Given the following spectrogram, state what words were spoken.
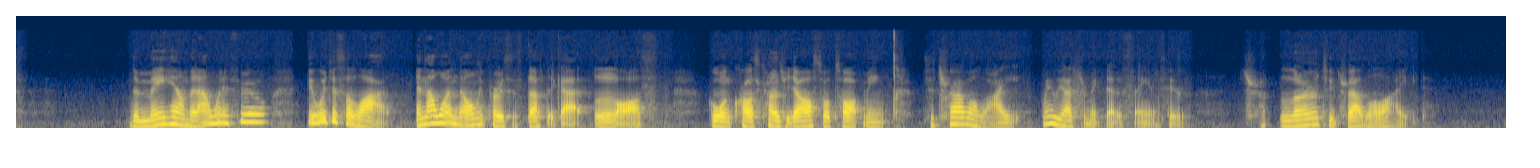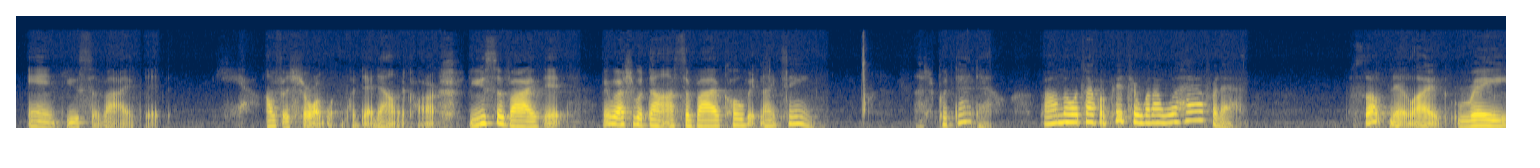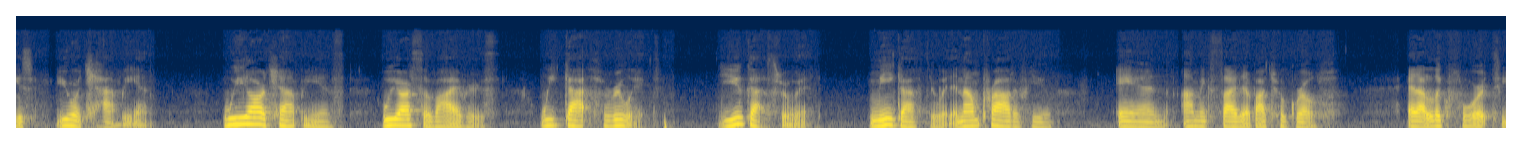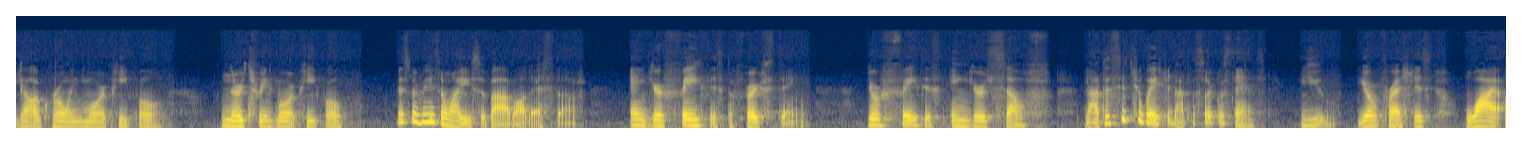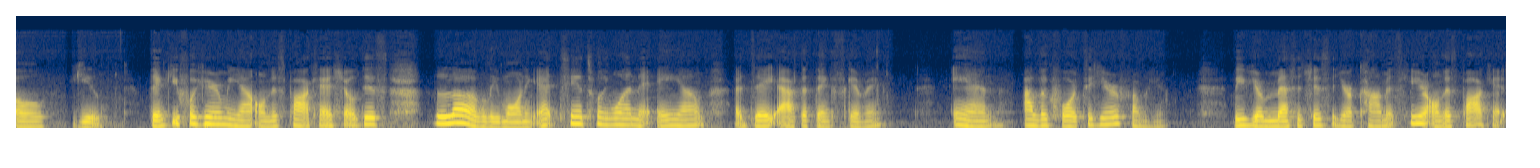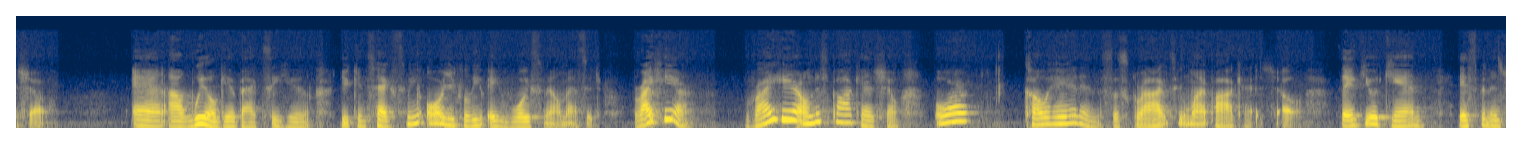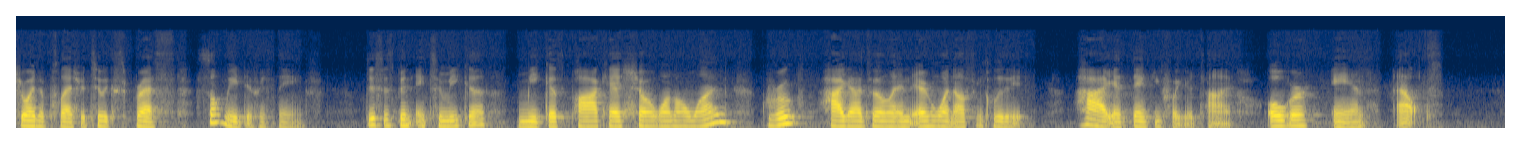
the mayhem that I went through, it was just a lot. And I wasn't the only person stuff that got lost going cross country. They also taught me to travel light. Maybe I should make that a saying too. Tra- learn to travel light, and you survived it. Yeah, I'm for sure I'm gonna put that down in the car. You survived it. Maybe I should put down I survived COVID 19. I should put that down. But I don't know what type of picture what I would have for that. Something like raise you're a champion. We are champions. We are survivors. We got through it. You got through it. Me got through it. And I'm proud of you. And I'm excited about your growth. And I look forward to y'all growing more people, nurturing more people. There's a reason why you survive all that stuff. And your faith is the first thing. Your faith is in yourself, not the situation, not the circumstance. You, your precious Y O U. Thank you for hearing me out on this podcast show this lovely morning at 10:21 a.m. a day after Thanksgiving. And I look forward to hearing from you. Leave your messages and your comments here on this podcast show. And I will get back to you. You can text me or you can leave a voicemail message right here, right here on this podcast show. Or go ahead and subscribe to my podcast show. Thank you again. It's been a joy and a pleasure to express so many different things. This has been a Tamika Mika's podcast show one on one group. Hi, y'all? And everyone else included. Hi, and thank you for your time. Over and out.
